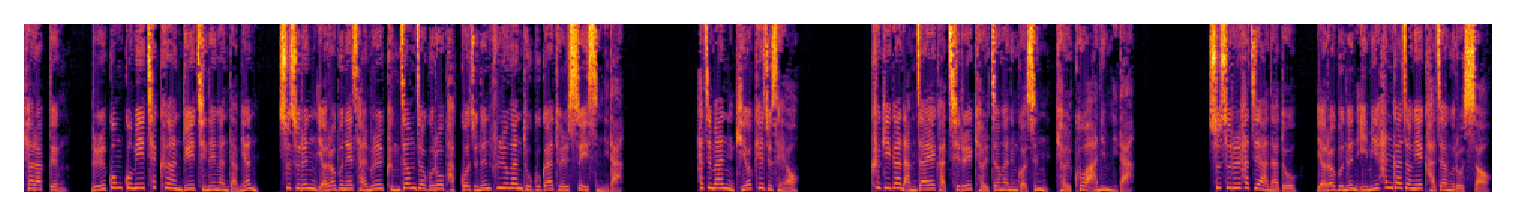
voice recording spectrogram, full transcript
혈압 등을 꼼꼼히 체크한 뒤 진행한다면 수술은 여러분의 삶을 긍정적으로 바꿔주는 훌륭한 도구가 될 수 있습니다. 하지만 기억해 주세요. 크기가 남자의 가치를 결정하는 것은 결코 아닙니다. 수술을 하지 않아도 여러분은 이미 한 가정의 가장으로서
